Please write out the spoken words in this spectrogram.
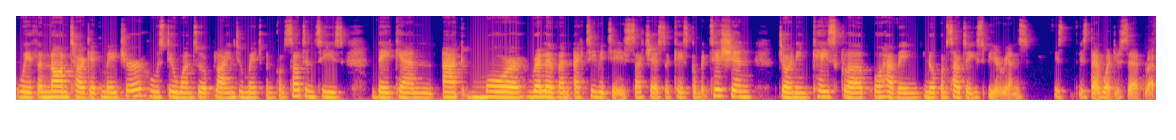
with a non-target major who still want to apply into management consultancies, they can add more relevant activities such as a case competition, joining case club, or having you know consulting experience. Is is that what you said, right?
